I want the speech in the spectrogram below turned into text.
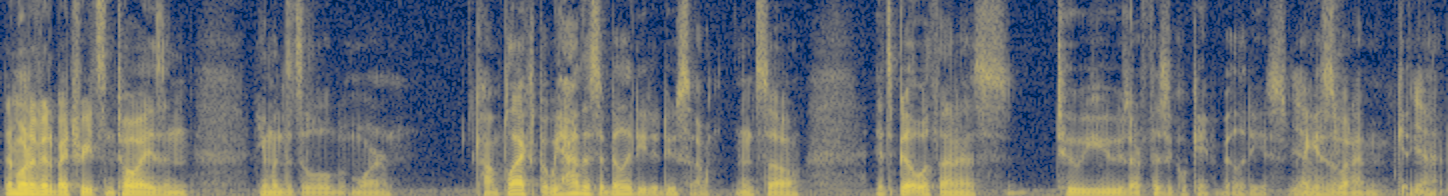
they're motivated by treats and toys, and humans it's a little bit more complex. But we have this ability to do so, and so it's built within us to use our physical capabilities. Yeah. I guess is what I'm getting Yeah. at.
